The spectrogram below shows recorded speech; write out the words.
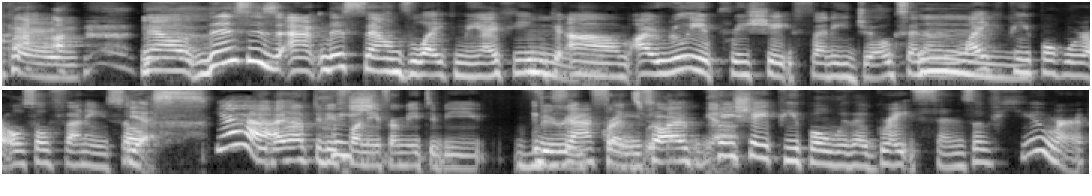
Okay. now this is ac- this sounds like me. I think Hmm. um, I really appreciate funny jokes, and I like people who are also funny. So Yes. yeah, They I have to be appreci- funny for me to be very exactly. friends with so I them. Yeah. appreciate people with a great sense of humor.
